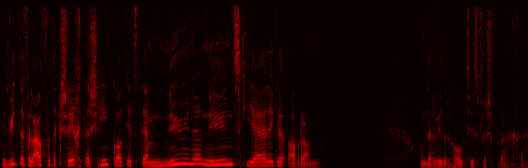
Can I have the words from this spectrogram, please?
Im weiteren Verlauf der Geschichte erscheint Gott jetzt dem 99-jährigen Abraham. Und er wiederholt sein Versprechen.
